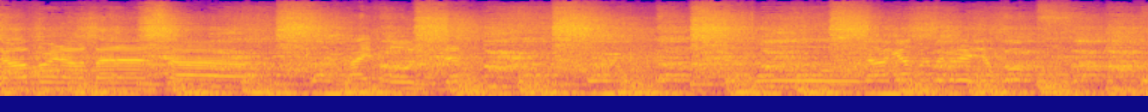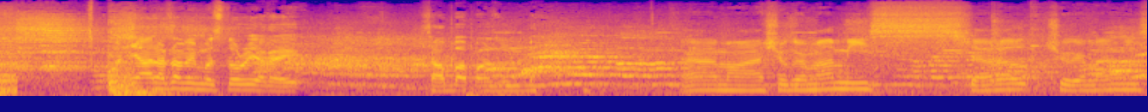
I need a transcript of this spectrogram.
Naka-recover ng tanan sa typhoon. So nagagapon ba rin yung ko? Kanya lang sa may mastorya kay Saba pang zumba. Ah, mga sugar mommies. Shout out, sugar mommies.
